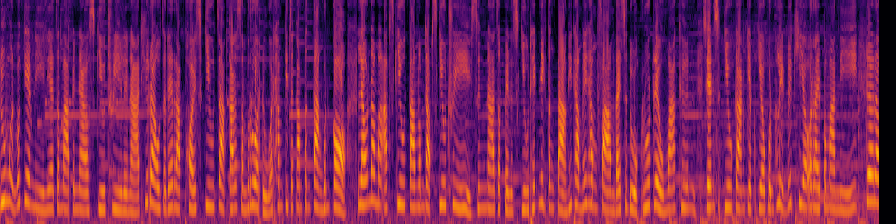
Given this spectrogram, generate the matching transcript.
ดูเหมือนว่าเกมนี้เนี่ยจะมาเป็นแนวสกิลทรีเลยนะ ที่เราจะได้รับพอยต์สกิลจากการสำรวจหรือว่าทำกิจกรรมต่างๆ บนเกาะแล้วนำมาอัพสกิลตามลำดับสกิลทรีซึ่งน่าจะเป็นสกิลเทคนิคต่างๆ ที่ทำให้ทำฟาร์มได้สะดวกรวดเร็วมากขึ้น เช่นสกิลการเก็บเกี่ยวผลผลิตด้วยเคียวอะไรประมาณนี้โดยเรา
